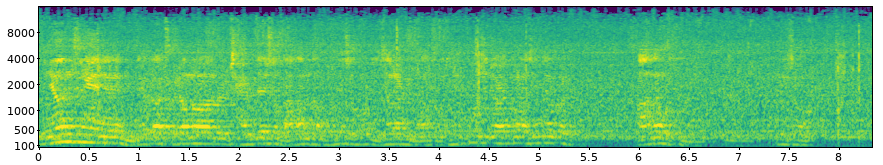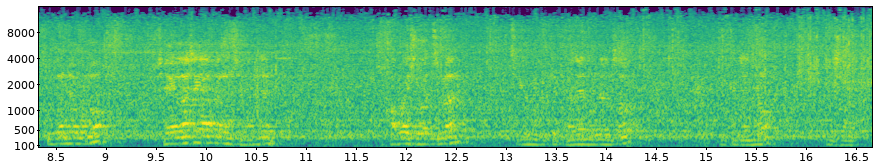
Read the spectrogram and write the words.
2년 중에는 내가 드라마를 잘 돼서 나간다고 해서 이 사람이 나와서 더 해보지를 할 거라는 생각을 안 하거든요. 그래서 기본적으로 제가 생각하는 재현은 과거에 좋았지만 지금 이렇게 변해버려서 이렇게 된 형. 그래서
